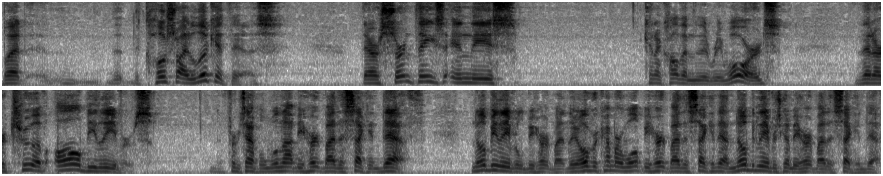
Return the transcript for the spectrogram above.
but the, the closer I look at this, there are certain things in these can I call them the rewards, that are true of all believers. For example, will not be hurt by the second death. No believer will be hurt by the overcomer won't be hurt by the second death. No believer is going to be hurt by the second death.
